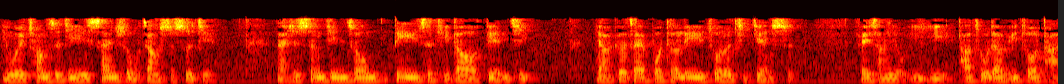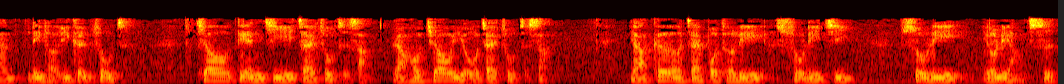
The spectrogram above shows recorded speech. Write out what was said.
因为创世纪三十五章十四节，乃是圣经中第一次提到奠祭。雅各在伯特利做了几件事。非常有意义。他筑了一座坛，立了一根柱子，浇奠祭在柱子上，然后浇油在柱子上。雅各在伯特利树立祭，树立有两次，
